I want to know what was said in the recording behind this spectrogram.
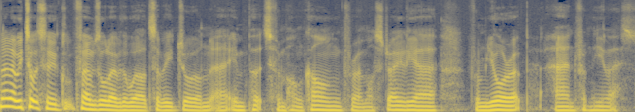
No, no, we talked to firms all over the world. So we draw on uh, inputs from Hong Kong, from Australia, from Europe, and from the US.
